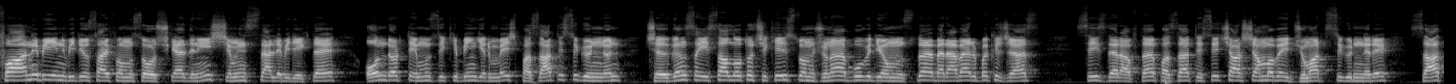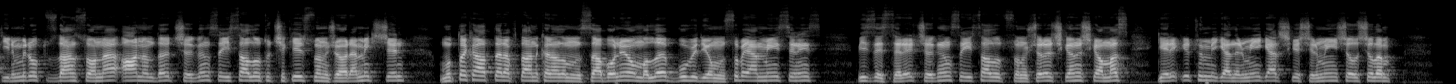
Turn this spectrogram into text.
Fani Bey'in video sayfamıza hoş geldiniz. Şimdi sizlerle birlikte 14 Temmuz 2025 Pazartesi gününün çılgın sayısal loto çekiliş sonucuna bu videomuzda beraber bakacağız. Sizler hafta pazartesi, çarşamba ve cumartesi günleri saat 21.30'dan sonra anında çılgın sayısal loto çekiliş sonucu öğrenmek için mutlaka alt taraftan kanalımıza abone olmalı. Bu videomuzu beğenmeyi biz de sizlere çılgın sayısal loto sonuçları çıkanır çıkanmaz gerekli tüm bilgilendirmeyi gerçekleştirmeye çalışalım.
